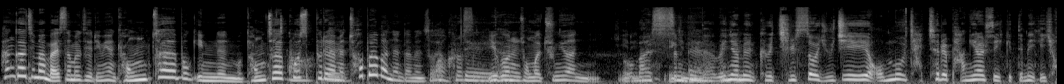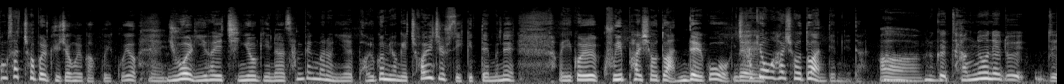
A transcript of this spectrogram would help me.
한 가지만 말씀을 드리면 경찰복 입는 뭐 경찰 아, 코스프레하면 아, 네. 처벌받는다면서요. 아, 그렇습니다. 이거는 정말 중요한 어, 맞습니다. 왜냐하면 그 질서 유지 업무 자체를 방해할 수 있기 때문에 이게 형사처벌 규정을 갖고 있고요. 네. 6월 이하의 징역이나 300만 원 이하의 벌금형에 처해질 수 있기 때문에 이걸 구입하셔도 안 되고 네. 착용하셔도 안 됩니다. 아, 그러니까 작년에도 이제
